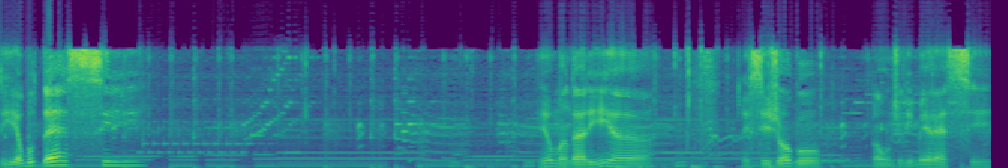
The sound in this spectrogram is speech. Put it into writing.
Se eu pudesse. Eu mandaria esse jogo pra onde ele merece.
